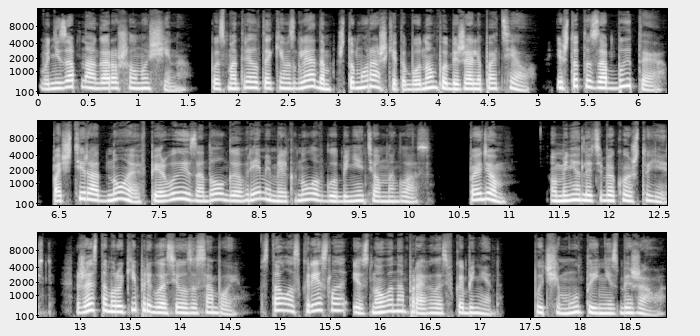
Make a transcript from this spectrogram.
Внезапно огорошил мужчина. Посмотрел таким взглядом, что мурашки табуном побежали по телу. И что-то забытое, почти родное, впервые за долгое время мелькнуло в глубине темных глаз. Пойдем, у меня для тебя кое-что есть. Жестом руки пригласил за собой. Встала с кресла и снова направилась в кабинет почему ты не сбежала?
